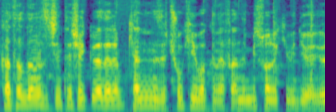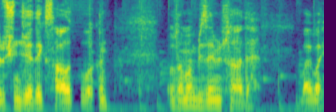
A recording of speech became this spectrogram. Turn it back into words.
katıldığınız için teşekkür ederim. Kendinize çok iyi bakın efendim. Bir sonraki videoya görüşünceye dek sağlıklı bakın. O zaman bize müsaade. Bay bay.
